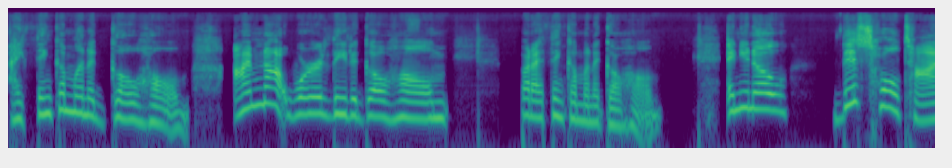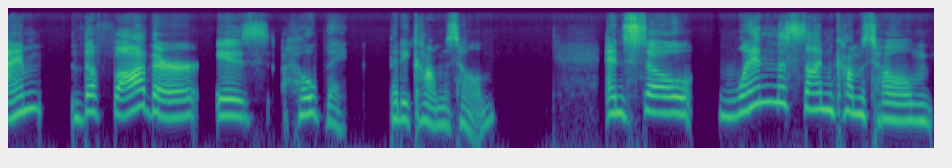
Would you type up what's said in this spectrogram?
I think I'm to go home. I'm not worthy to go home, but I think I'm to go home. And you know, this whole time, the father is hoping that he comes home. And so when the son comes home,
